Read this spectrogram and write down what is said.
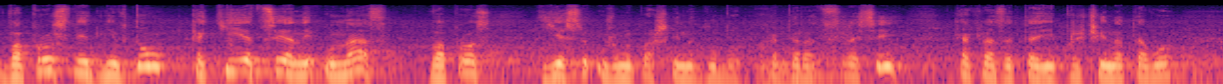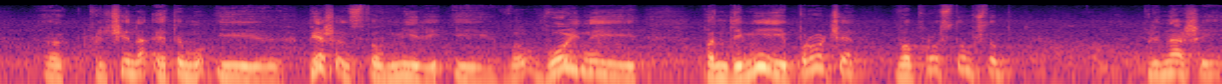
вопрос нет не в том, какие цены у нас, вопрос, если уже мы пошли на глубокую операцию с Россией, как раз это и причина того, причина этому и бешенство в мире, и во- войны, и пандемии, и прочее. Вопрос в том, чтобы при нашей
